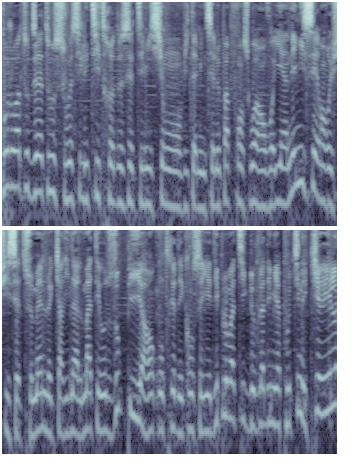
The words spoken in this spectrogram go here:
Bonjour à toutes et à tous, voici les titres de cette émission Vitamine C. Le pape François a envoyé un émissaire en Russie cette semaine. Le cardinal Matteo Zuppi a rencontré des conseillers diplomatiques de Vladimir Poutine et Kirill.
